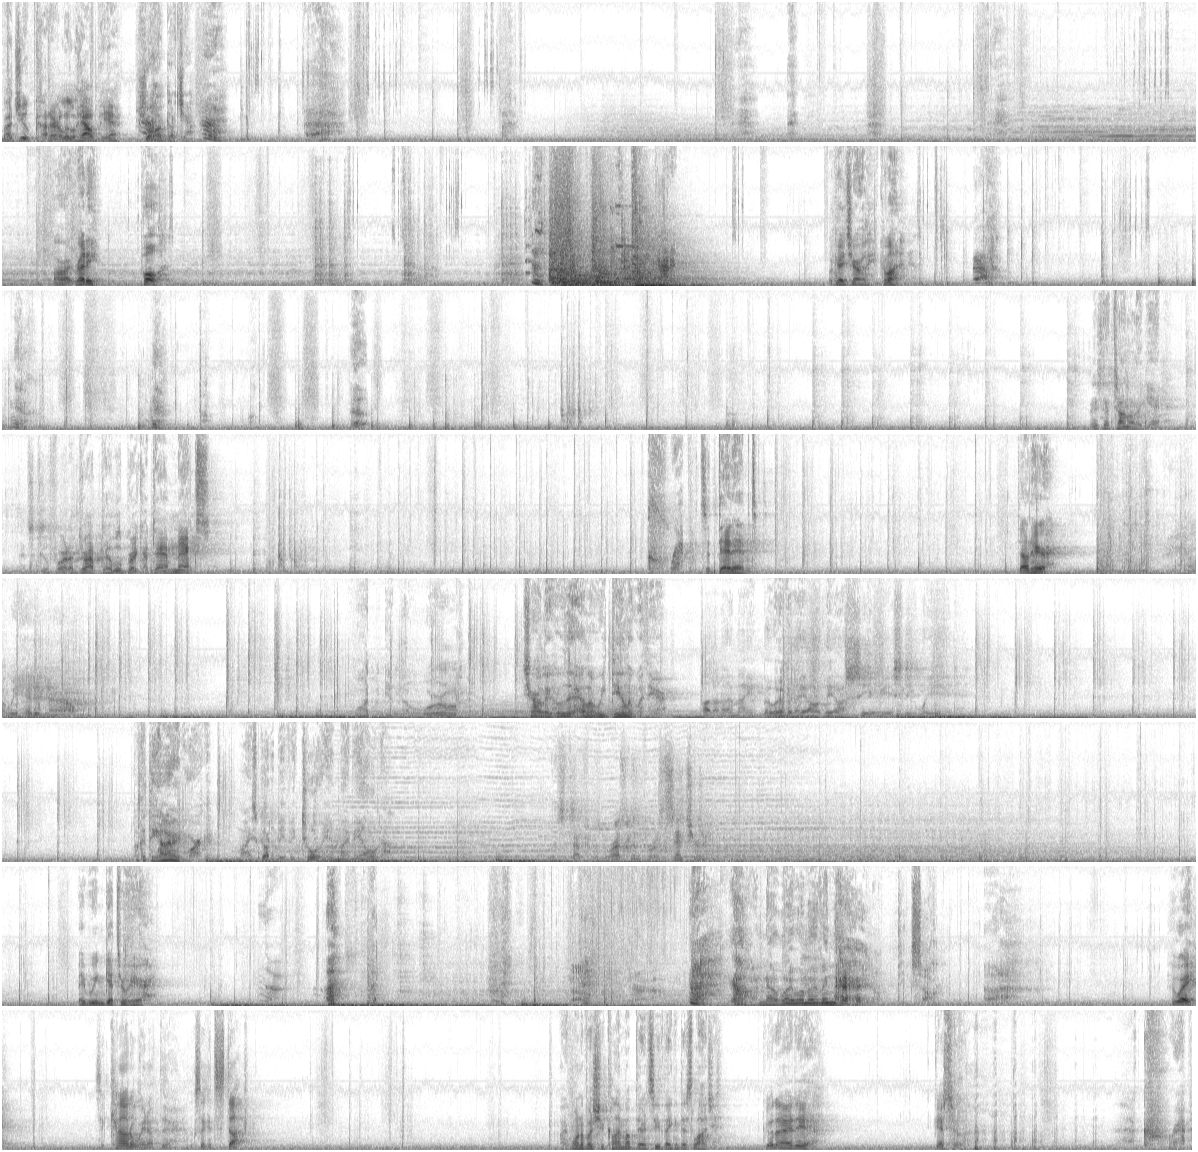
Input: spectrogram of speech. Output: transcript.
About you, Cutter? A little help here? Sure, I got you. All right, ready? Pull. Got it! Okay, Charlie, come on. There's the tunnel again. That's too far to drop there. We'll break our damn necks. Crap, it's a dead end. Down here. Where the Hell are we headed now? What in the world? Charlie, who the hell are we dealing with here? I don't know, mate, but whoever they are, they are seriously weird. Look at the ironwork. Well, it's got to be Victorian, maybe older. This stuff's been rusting for a century. Maybe we can get through here. There. Looks like it's stuck. All right, one of us should climb up there and see if they can dislodge it. Good idea. Guess who? Ah, crap.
